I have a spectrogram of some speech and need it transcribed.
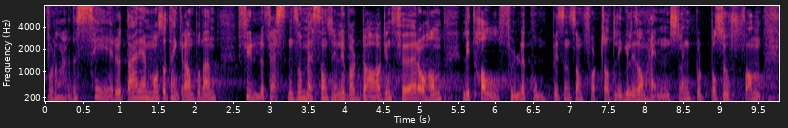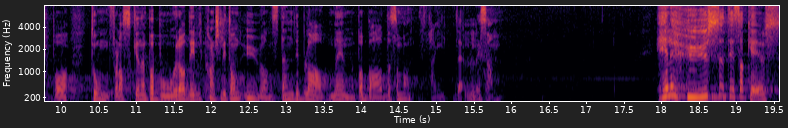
hvordan er det det ser ut der hjemme. Og så tenker han på den fyllefesten som mest sannsynlig var dagen før, og han litt halvfulle kompisen som fortsatt ligger litt sånn henslengt bort på sofaen, på tomflaskene på bordet og de kanskje litt sånn uanstendige bladene inne på badet som han feiter, liksom. Hele huset til Sakkeus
